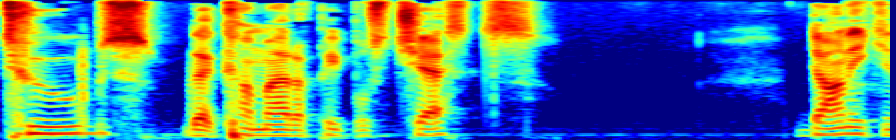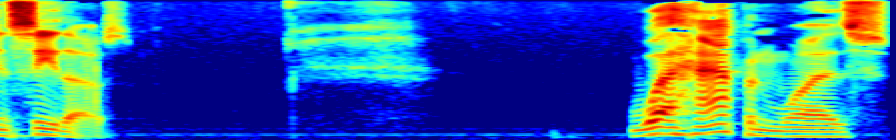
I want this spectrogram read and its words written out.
tubes that come out of people's chests, Donnie can see those. What happened was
